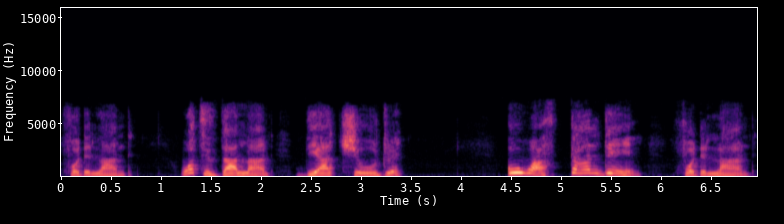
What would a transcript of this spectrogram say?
for the land. What is that land? Their children. Who are standing for the land,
